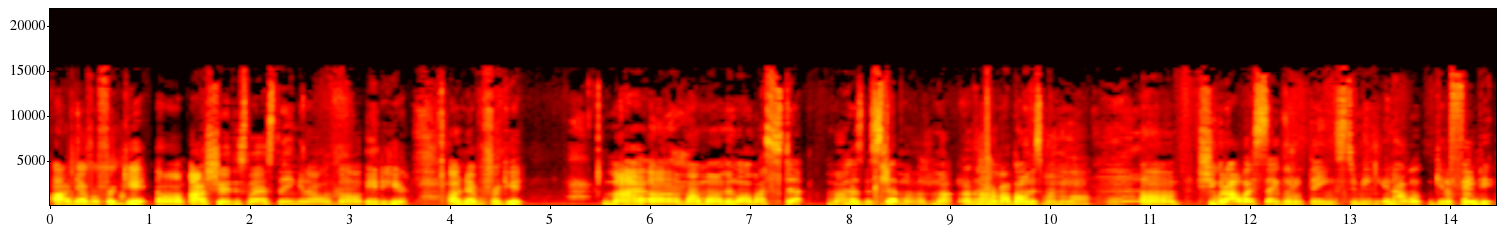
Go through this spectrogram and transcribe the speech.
I'll never forget. Um, I'll share this last thing and I'll uh, end it here. I'll never forget my uh my mom in law, my step my husband's stepmom, my I call her my bonus mom in law. Um, she would always say little things to me, and I would get offended.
